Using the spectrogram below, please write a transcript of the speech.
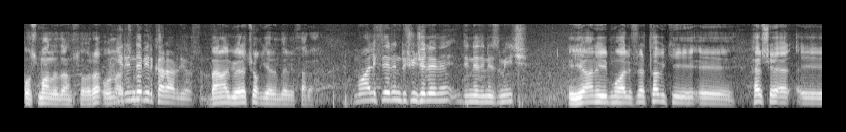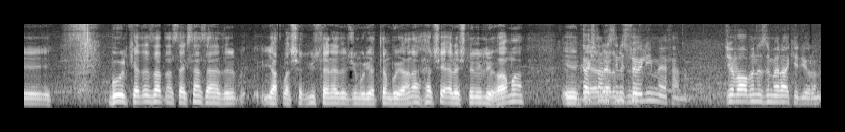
Osmanlı'dan sonra. Onun Yerinde bir karar diyorsun. Bana göre çok yerinde bir karar. Muhaliflerin düşüncelerini dinlediniz mi hiç? Yani muhalifler tabii ki e, her şey e, bu ülkede zaten 80 senedir yaklaşık 100 senedir Cumhuriyet'ten bu yana her şey eleştiriliyor ama e, Birkaç tanesini söyleyeyim mi efendim? Cevabınızı merak ediyorum.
